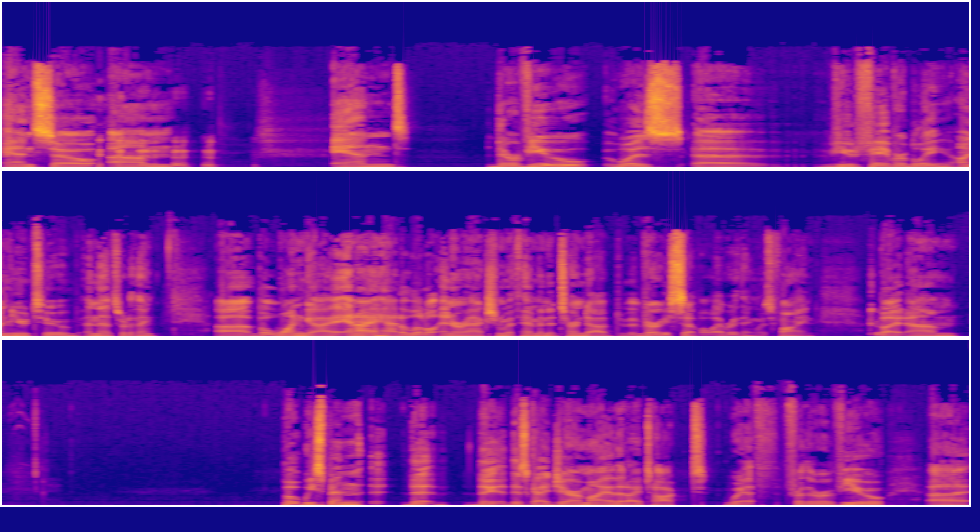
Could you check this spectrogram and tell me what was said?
And so, um, and the review was uh, viewed favorably on YouTube and that sort of thing. Uh, but one guy, and I had a little interaction with him, and it turned out very civil. Everything was fine. But um, but we spend the, the this guy Jeremiah that I talked with for the review. Uh,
